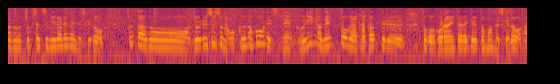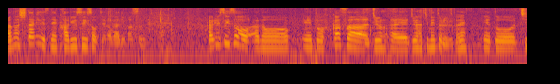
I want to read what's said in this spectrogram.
あの直接見られないんですけどちょっとあの上流水槽の奥の方ですねグリーンのネットがかかってるところをご覧いただけると思うんですけどあの下にですね下流水槽というのがあります。下流水槽、あのえーと、深さ18メートルですかね、えーと地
